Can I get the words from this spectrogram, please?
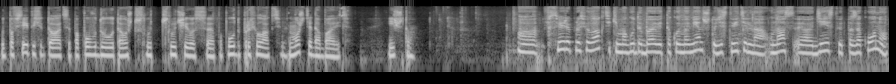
вот по всей этой ситуации, по поводу того, что случилось, по поводу профилактики, можете добавить? И что? А, в сфере профилактики могу добавить такой момент, что действительно у нас э, действует по закону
